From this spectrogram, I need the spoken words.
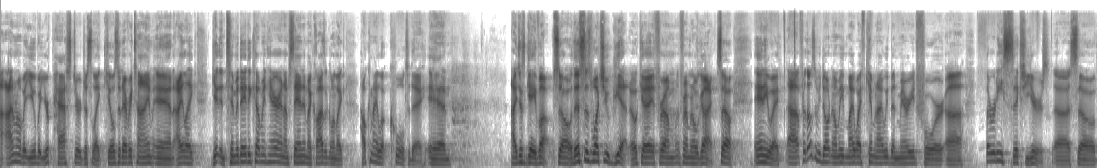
I don't know about you, but your pastor just like kills it every time, and I like get intimidated coming here, and I'm standing in my closet going like, "How can I look cool today?" And I just gave up. So this is what you get, okay, from from an old guy. So anyway, uh, for those of you who don't know me, my wife Kim and I we've been married for uh, 36 years. Uh, so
